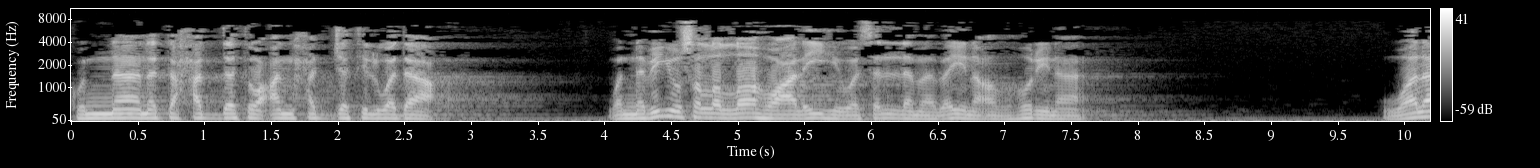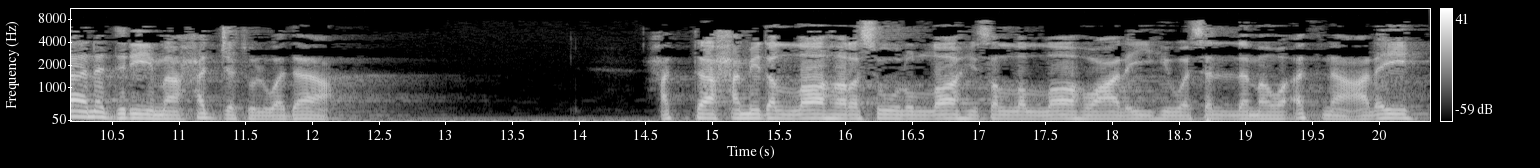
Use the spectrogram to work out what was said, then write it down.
كنا نتحدث عن حجة الوداع والنبي صلى الله عليه وسلم بين أظهرنا ولا ندري ما حجة الوداع حتى حمد الله رسول الله صلى الله عليه وسلم وأثنى عليه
